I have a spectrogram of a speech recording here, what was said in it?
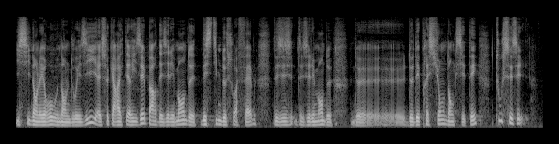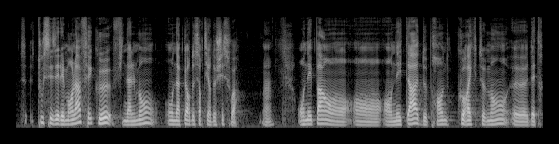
ici dans l'Hérault ou dans le Douaisis, elle se caractérisait par des éléments d'estime de, soi faible, des, éléments de, dépression, d'anxiété. Tous ces, éléments-là font que finalement, on a peur de sortir de chez soi. Hein on n'est pas en, état de prendre correctement, euh, d'être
